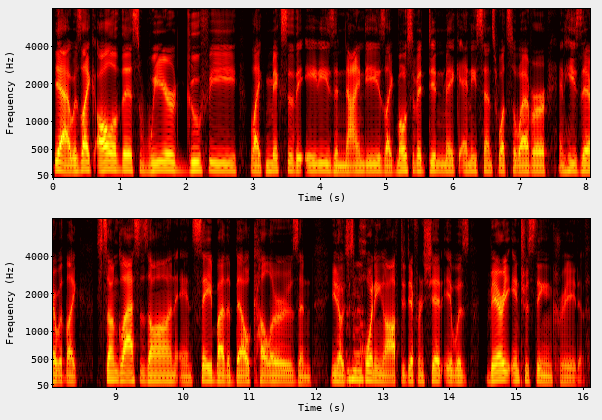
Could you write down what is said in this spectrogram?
Yeah, it was like all of this weird, goofy, like mix of the 80s and 90s. Like most of it didn't make any sense whatsoever. And he's there with like sunglasses on and Saved by the Bell colors and, you know, just Mhm. pointing off to different shit. It was very interesting and creative.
